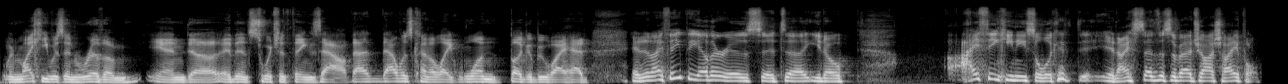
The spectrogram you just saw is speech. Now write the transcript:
when Mikey was in rhythm and uh, and then switching things out. That that was kind of like one bugaboo I had, and then I think the other is that uh, you know. I think he needs to look at, and I said this about Josh Heupel.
